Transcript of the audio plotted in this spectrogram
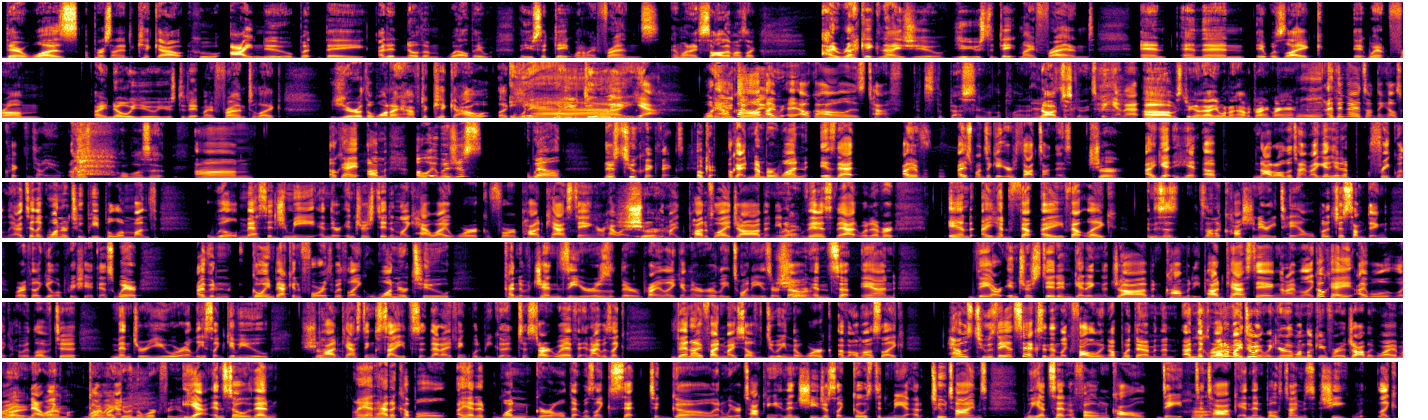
there was a person I had to kick out who I knew, but they I didn't know them well. They they used to date one of my friends, and when I saw them, I was like, I recognize you. You used to date my friend, and and then it was like it went from I know you used to date my friend to like you're the one I have to kick out. Like what? Are, what are you doing? Yeah. What are alcohol, you doing? I, alcohol is tough. it's the best thing on the planet. No, I'm just kidding. Speaking of that, Um, speaking of that, you want to have a drink, right? mm, I think I had something else quick to tell you. Unless, What was it? um, okay. Um. Oh, it was just. Well, there's two quick things. Okay, Okay. Number one is that I have. I just want to get your thoughts on this. sure. I get hit up not all the time. I get hit up frequently. I'd say like one or two people a month will message me and they're interested in like how I work for podcasting or how I Sure. my Podfly job and you know this that whatever. And I had felt I felt like and this is it's not a cautionary tale, but it's just something where I feel like you'll appreciate this where I've been going back and forth with like one or two kind of Gen Zers. They're probably like in their early 20s or so. Sure. And so and they are interested in getting a job in comedy podcasting and i'm like okay i will like i would love to mentor you or at least like give you Sure. podcasting sites that i think would be good to start with. And i was like then i find myself doing the work of almost like how's tuesday at six? And then like following up with them and then i'm like what am i doing? Like you're the one looking for a job. Like why am i now why like am I, why am I out- doing the work for you? yeah, and so then I had had a couple. I had one girl that was like set to go, and we were talking, and then she just like ghosted me uh, two times. We had set a phone call date to talk, and then both times she like.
